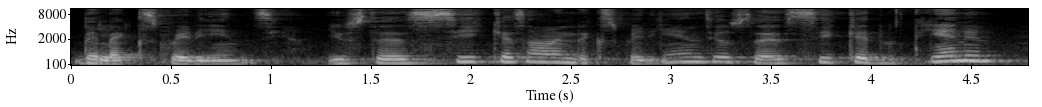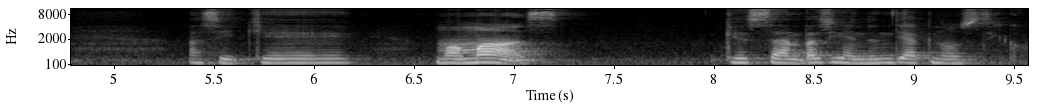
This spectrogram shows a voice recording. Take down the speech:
de la experiencia. Y ustedes sí que saben de experiencia, ustedes sí que lo tienen. Así que, mamás que están recibiendo un diagnóstico,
